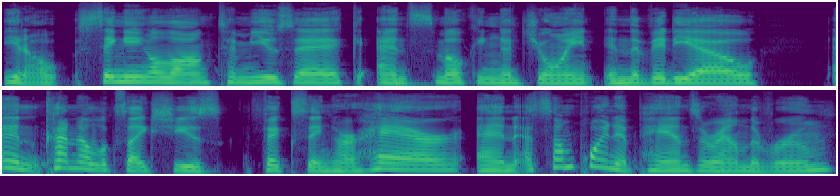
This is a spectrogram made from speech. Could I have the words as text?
you know, singing along to music and smoking a joint in the video and kind of looks like she's fixing her hair. And at some point, it pans around the room.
